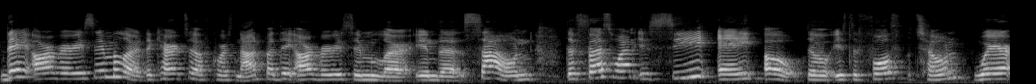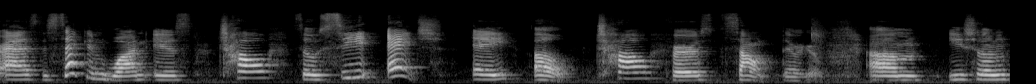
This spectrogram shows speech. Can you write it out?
They are very similar. The character, of course, not, but they are very similar in the sound. The first one is C-A-O, so it's the fourth tone, whereas the second one is Chao, so C-H-A-O. Chao first sound. There we go. Um, Yisheng,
